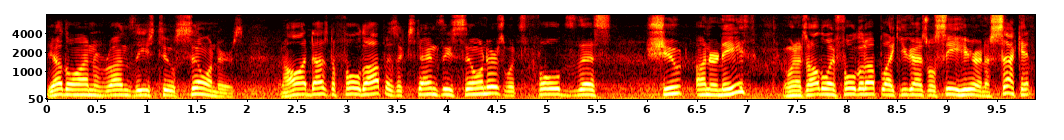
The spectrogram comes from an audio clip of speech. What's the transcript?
The other one runs these two cylinders. And all it does to fold up is extends these cylinders, which folds this chute underneath. And when it's all the way folded up, like you guys will see here in a second,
